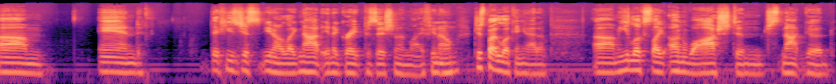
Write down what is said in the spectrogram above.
um, and that he's just you know like not in a great position in life. You know, just by looking at him. Um, he looks like unwashed and just not good.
